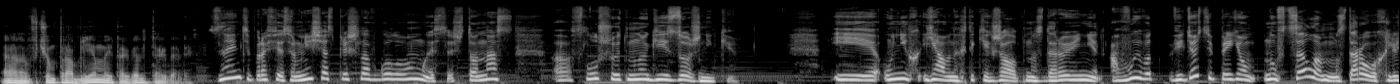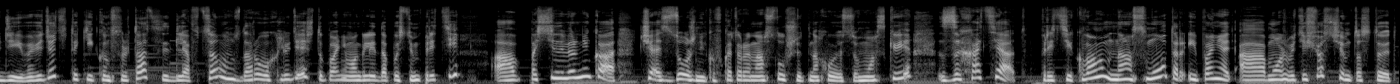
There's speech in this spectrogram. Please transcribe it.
а, в чем проблема и так далее, и так далее. Знаете, профессор, мне сейчас пришла в голову мысль, что нас э, слушают многие зожники и у них явных таких жалоб на здоровье нет. А вы вот ведете прием, ну, в целом здоровых людей, вы ведете такие консультации для в целом здоровых людей, чтобы они могли, допустим, прийти, а почти наверняка часть зожников, которые нас слушают, находятся в Москве, захотят прийти к вам на осмотр и понять, а может быть еще с чем-то стоит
